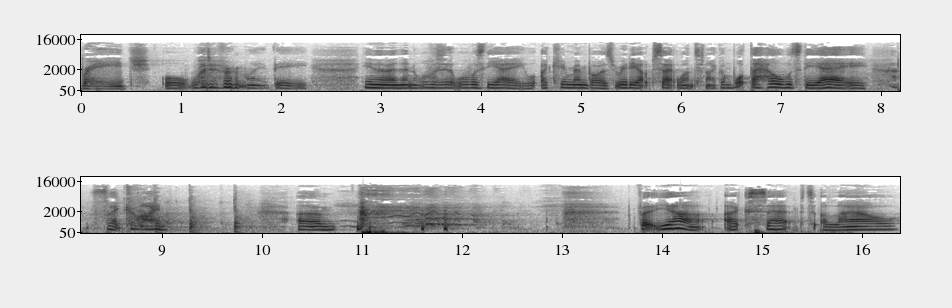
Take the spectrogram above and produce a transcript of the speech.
rage or whatever it might be, you know. And then what was it? What was the A? I can remember I was really upset once, and I go, "What the hell was the A?" It's like, come on. Um, but yeah, accept, allow.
